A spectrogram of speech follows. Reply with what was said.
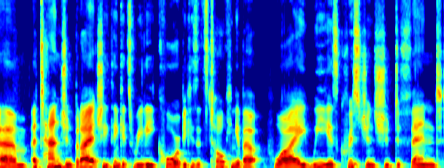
um, a tangent, but I actually think it's really core because it's talking about why we as Christians should defend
